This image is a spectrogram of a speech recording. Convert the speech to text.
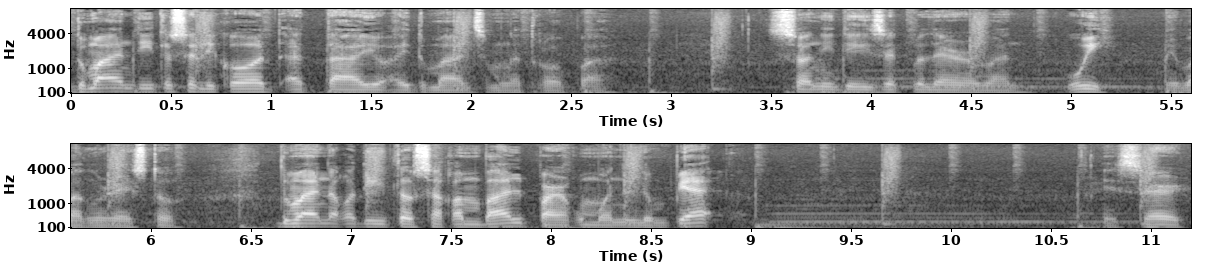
dumaan dito sa likod at tayo ay dumaan sa mga tropa. Sunny days at Valero man. Uy, may bagong resto. Dumaan ako dito sa Kambal para kumuha ng lumpia. Yes, sir.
